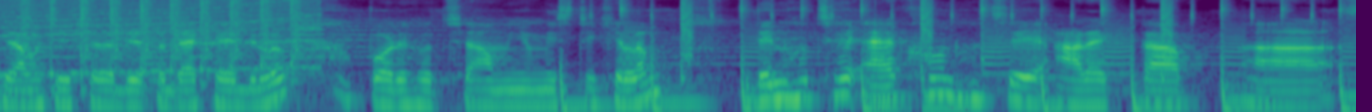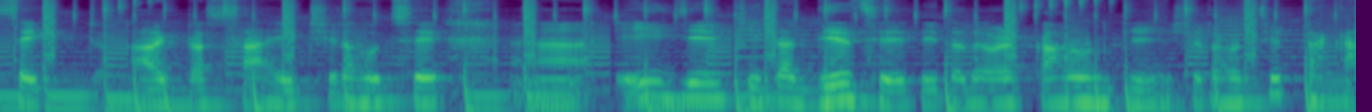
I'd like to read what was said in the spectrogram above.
যে আমাকে ইশারা দিয়ে এটা দেখাই দিল। পরে হচ্ছে আমিও মিষ্টি খেলাম। দেন হচ্ছে, এখন হচ্ছে আরেকটা সেক্ট আরেকটা সাইড সেটা হচ্ছে এই যে ফিতা দিয়েছে ফিতা দেওয়ার কারণ কি, সেটা হচ্ছে টাকা।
